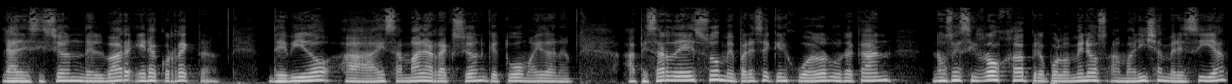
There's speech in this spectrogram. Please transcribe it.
la decisión del VAR era correcta, debido a esa mala reacción que tuvo Maidana. A pesar de eso, me parece que el jugador de Huracán, no sé si roja, pero por lo menos amarilla merecía,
